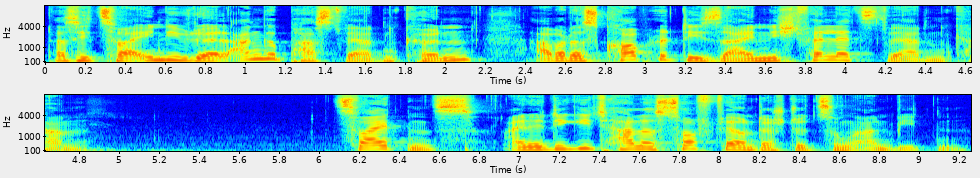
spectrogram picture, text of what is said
dass sie zwar individuell angepasst werden können, aber das Corporate Design nicht verletzt werden kann. Zweitens, eine digitale Softwareunterstützung anbieten.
